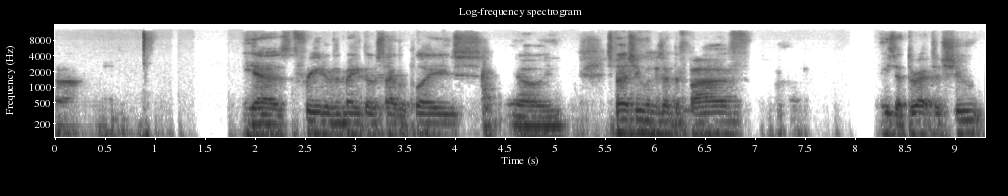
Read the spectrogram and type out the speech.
uh, he has the freedom to make those type of plays. You know, he, especially when he's at the five. He's a threat to shoot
